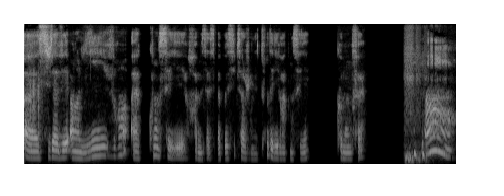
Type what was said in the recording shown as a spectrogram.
Euh, si j'avais un livre à conseiller, ah mais ça c'est pas possible, ça j'en ai trop des livres à conseiller. Comment on fait? Ah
